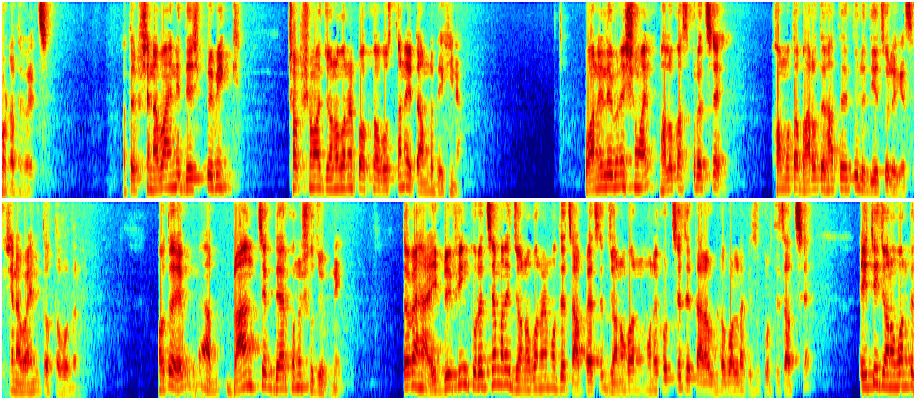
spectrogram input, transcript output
ঘটাতে হয়েছে। অতএব সেনাবাহিনী দেশপ্রেমিক, সবসময় জনগণের পক্ষে অবস্থানে, এটা আমরা দেখি না। ওয়ান ইলেভেনের সময় ভালো কাজ করেছে, ক্ষমতা ভারতের হাতে তুলে দিয়ে চলে গেছে সেনাবাহিনী তত্ত্বাবধানে। অতএব ব্রাঞ্চ চেক দেওয়ার কোনো সুযোগ নেই। তবে হ্যাঁ এই ব্রিফিং করেছে মানে জনগণের মধ্যে চাপে আছে। জনগণ মনে করছে যে তারা উল্টোপাল্টা কিছু করতে চাচ্ছে। এটি জনগণকে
